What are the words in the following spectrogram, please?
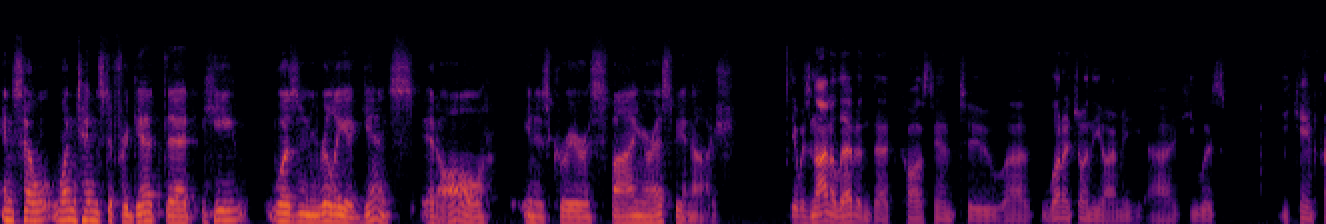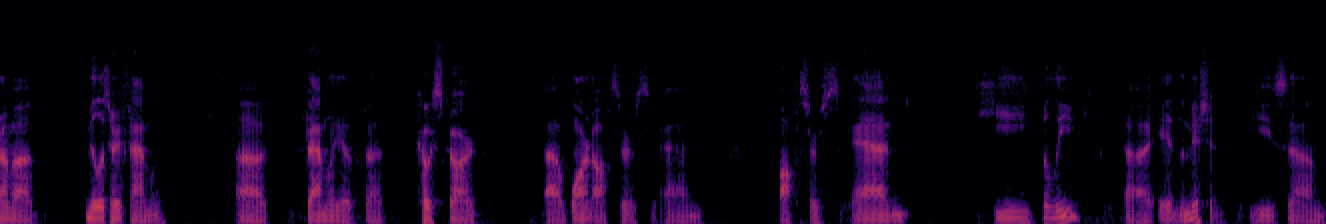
And so one tends to forget that he wasn't really against at all in his career spying or espionage. It was 9/11 that caused him to uh, want to join the army. Uh, he was he came from a military family, uh, family of uh, Coast Guard uh, warrant officers and officers, and he believed uh, in the mission. He's um,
